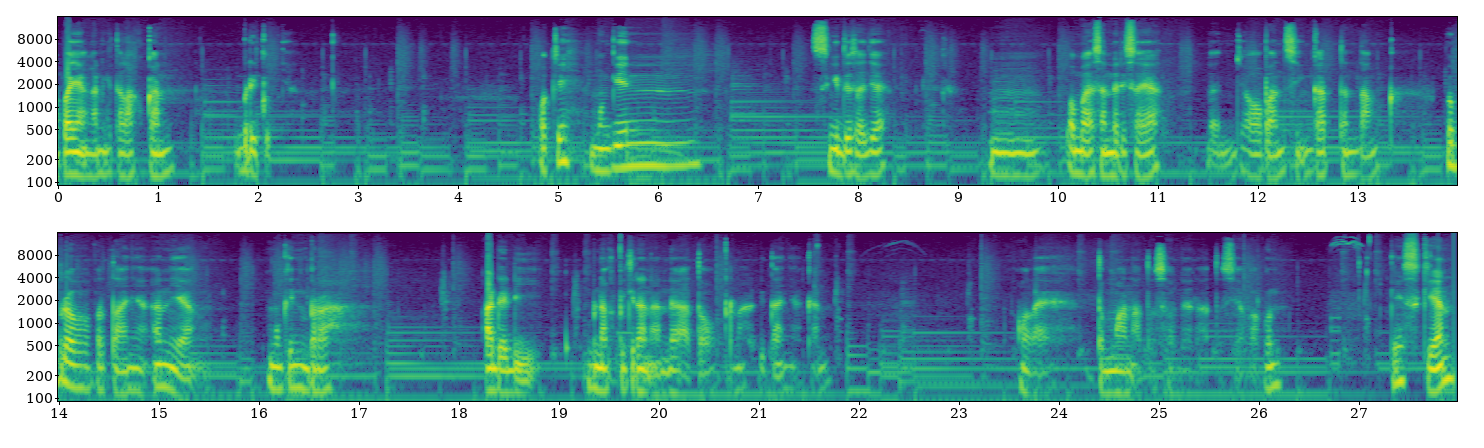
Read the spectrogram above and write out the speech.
apa yang akan kita lakukan berikutnya. Oke, mungkin segitu saja hmm, pembahasan dari saya dan jawaban singkat tentang beberapa pertanyaan yang mungkin pernah ada di benak pikiran Anda atau pernah ditanyakan oleh teman atau saudara atau siapa pun. Oke, sekian.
